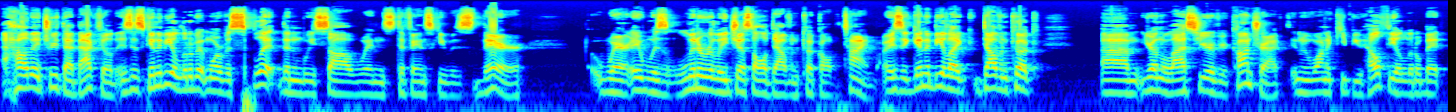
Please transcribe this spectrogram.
How they treat that backfield is this going to be a little bit more of a split than we saw when Stefanski was there where it was literally just all Dalvin Cook all the time? Or is it going to be like Dalvin Cook? Um, you're on the last year of your contract, and we want to keep you healthy a little bit,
